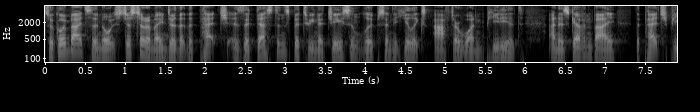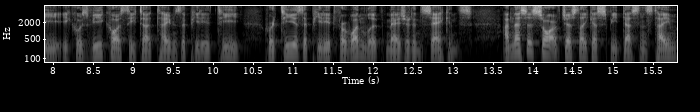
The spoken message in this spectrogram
So going back to the notes, just a reminder that the pitch is the distance between adjacent loops in the helix after one period, and is given by the pitch p equals v cos theta times the period t, where t is the period for one loop measured in seconds. And this is sort of just like a speed distance time,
